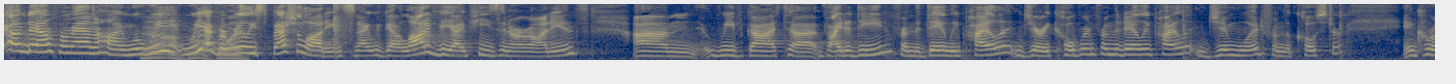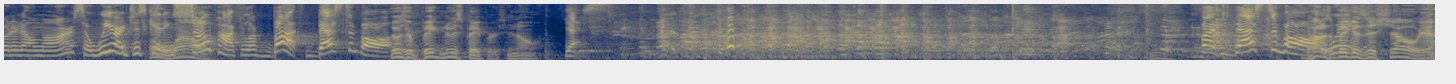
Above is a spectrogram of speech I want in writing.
come down from Anaheim. Well, Yeah, we, we oh have a really special audience tonight. We've got a lot of VIPs in our audience. Um, we've got uh, Vida Dean from the Daily Pilot, and Jerry Coburn from the Daily Pilot, and Jim Wood from the Coaster in Corona Del Mar. So we are just getting Oh, wow. so popular. But best of all, Those are big newspapers, you know. yes. but best of all, About as we- big as this show, yeah.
